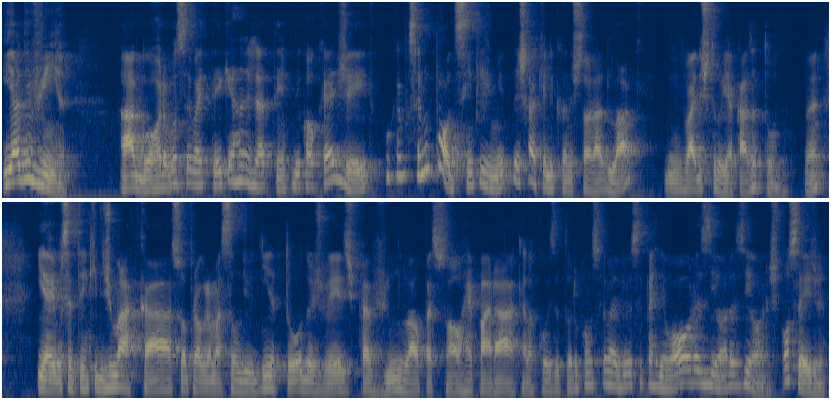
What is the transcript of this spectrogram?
e adivinha? Agora você vai ter que arranjar tempo de qualquer jeito, porque você não pode simplesmente deixar aquele cano estourado lá, vai destruir a casa toda, né? E aí você tem que desmarcar a sua programação de o dia todo, às vezes, para vir lá o pessoal reparar aquela coisa toda. Quando você vai ver, você perdeu horas e horas e horas. Ou seja,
